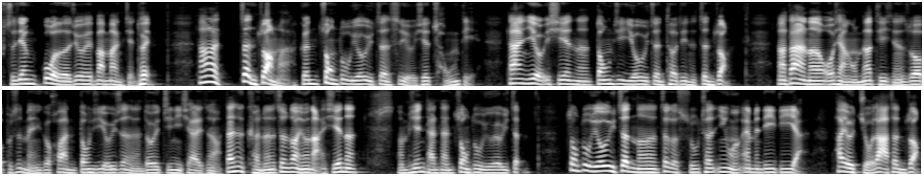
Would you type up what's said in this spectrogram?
时间过了，就会慢慢减退。它的症状啊，跟重度忧郁症是有一些重叠，当然也有一些呢，冬季忧郁症特定的症状。那当然呢，我想我们要提醒的是说，不是每一个患冬季忧郁症的人都会经历下列症状，但是可能的症状有哪些呢？我们先谈谈重度忧郁症。重度忧郁症呢，这个俗称英文 MDD 呀、啊。它有九大症状，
